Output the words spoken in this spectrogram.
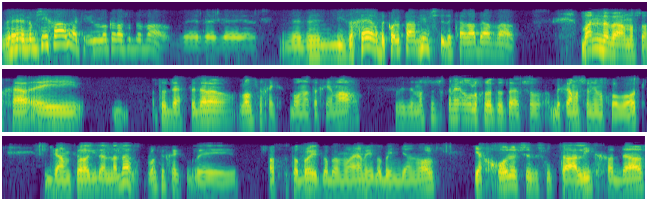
ונמשיך הלאה, כאילו לא קרה שום דבר. וניזכר בכל פעמים שזה קרה בעבר. בוא נדבר על משהו אחר. אה, אתה יודע, פדרר לא משחק בעונת החימר. וזה משהו שכנראה הוא הולך להיות יותר עכשיו בכמה שנים הקרובות. גם אפשר להגיד על נדל, הוא לא שיחק בארצות הברית, לא במיאמי, לא באינדיאן וולף. יכול להיות שאיזשהו תהליך חדש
